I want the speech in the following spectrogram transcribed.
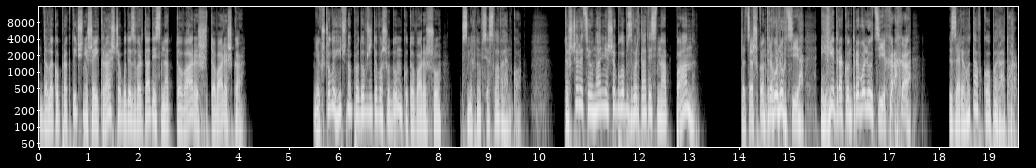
Далеко практичніше і краще буде звертатись на товариш, товаришка. Якщо логічно продовжити вашу думку, товаришу, всміхнувся Славенко, то ще раціональніше було б звертатись на пан. Та це ж контрреволюція, гідра контрреволюції, ха-ха. зареготав кооператор.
